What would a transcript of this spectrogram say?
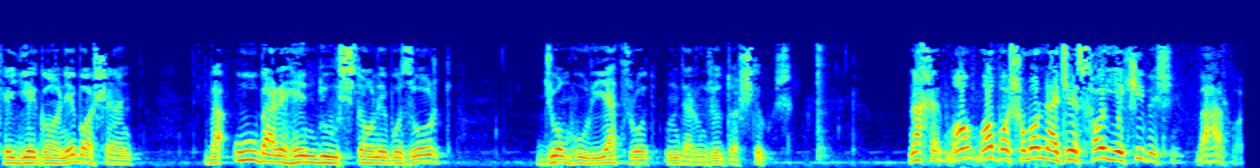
که یگانه باشند و او بر هندوستان بزرگ جمهوریت رو اون در اونجا داشته باشه. نخیر ما, ما با شما نجس ها یکی بشیم. به هر حال.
